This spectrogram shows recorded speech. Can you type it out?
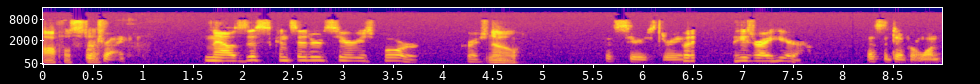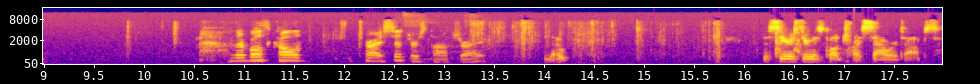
awful stuff. We're stuff. trying. Now, is this considered Series Four, Christian? No, That's Series 3. But- He's right here. That's the different one. They're both called Tricitrus tops, right? Nope. The Series 3 was called Triceratops.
